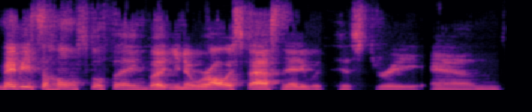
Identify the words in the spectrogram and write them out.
maybe it's a homeschool thing, but, you know, we're always fascinated with history. And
